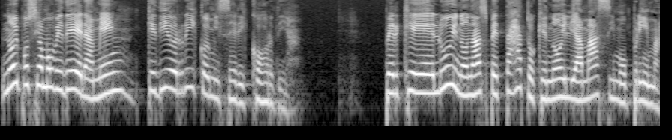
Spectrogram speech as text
Noi possiamo vedere, amen, che Dio è ricco in misericordia perché lui non ha aspettato che noi li amassimo prima,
